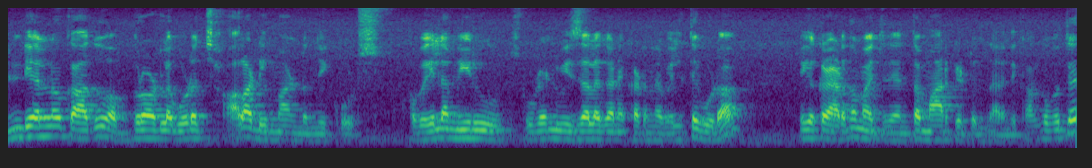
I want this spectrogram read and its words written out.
ఇండియాలో కాదు అబ్రాడ్లో కూడా చాలా డిమాండ్ ఉంది కోర్స్ ఒకవేళ మీరు స్టూడెంట్ వీసాలో కానీ ఎక్కడైనా వెళ్తే కూడా మీకు అక్కడ అర్థమవుతుంది ఎంత మార్కెట్ ఉంది అనేది కాకపోతే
